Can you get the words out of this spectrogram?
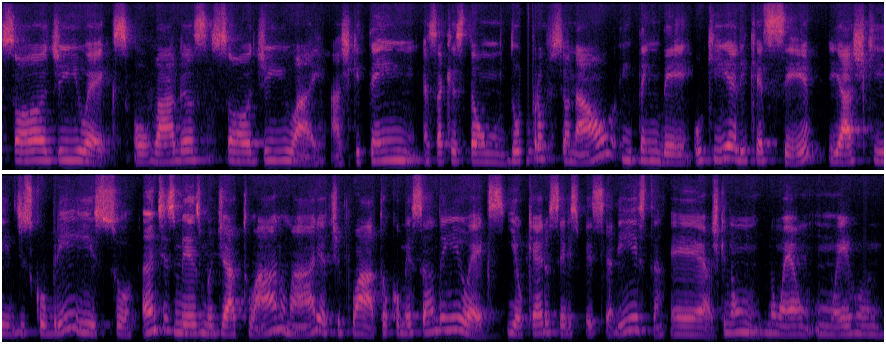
só de UX ou vagas só de UI. Acho que tem essa questão do profissional entender o que ele quer ser, e acho que descobrir isso antes mesmo de atuar numa área, tipo, ah, tô começando em UX e eu quero ser especialista, é, acho que não, não é um, um, erro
